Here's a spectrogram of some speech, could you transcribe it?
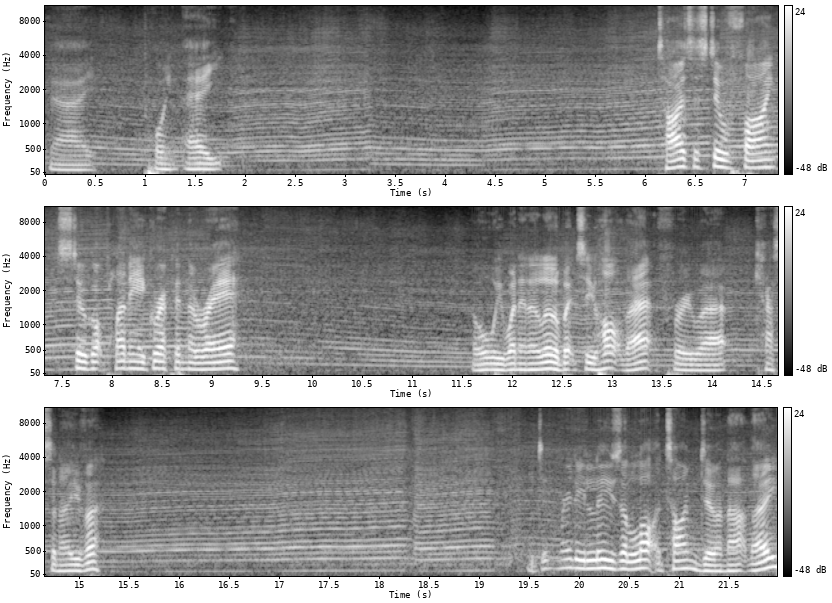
Okay, point eight. Tyres are still fine, still got plenty of grip in the rear. Oh, we went in a little bit too hot there through uh, Casanova. He didn't really lose a lot of time doing that though.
